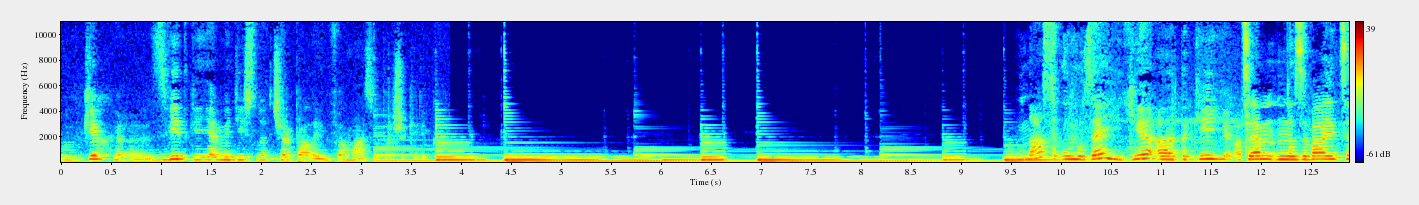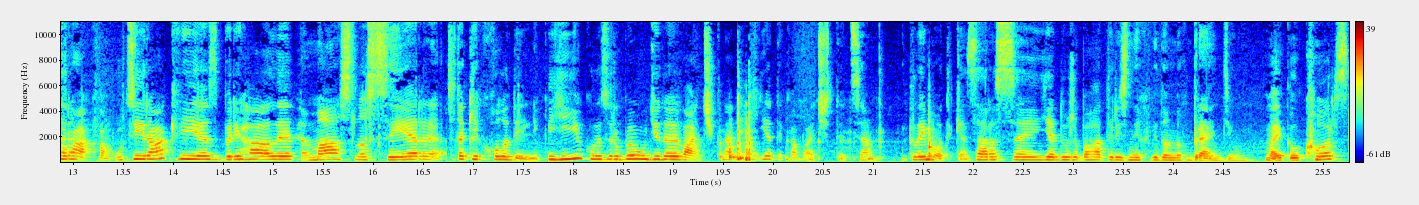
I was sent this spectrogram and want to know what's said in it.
яких е, звідки я ми дійсно черпали інформацію про Шикіріка. Нас у музеї є е, такий, це називається раква. У цій ракві зберігали масло, сир. Це так як холодильник. Її коли зробив дідо Іванчик. Навіть є така, бачите, ця клеймо таке. Зараз е, є дуже багато різних відомих брендів. Майкл Корс,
